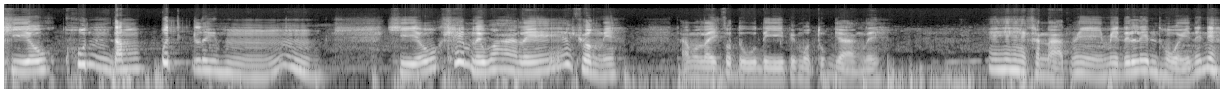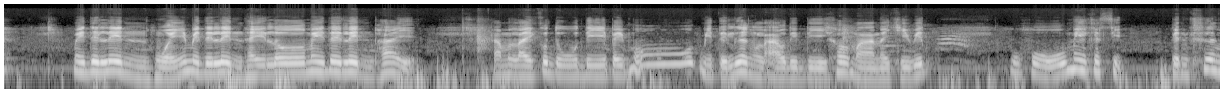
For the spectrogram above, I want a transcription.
เขียวขุ่นดำปึ๊ดเลยหืมเขียวเข้มเลยว่าแล้วช่วงนี้ทำอะไรก็ดูดีไปหมดทุกอย่างเลยขนาดไม่ไม่ได้เล่นหวยนะเนี่ย ไม่ได้เล่น หวยไม่ได้เล่นไฮโลไม่ได้เล่นไพ่ทำอะไรก็ดูดีไปหมดมีแต่เรื่องราวดีๆ เข้ามาในชีวิตโอ้โหเมฆสิทธิ์เป็นเครื่อง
